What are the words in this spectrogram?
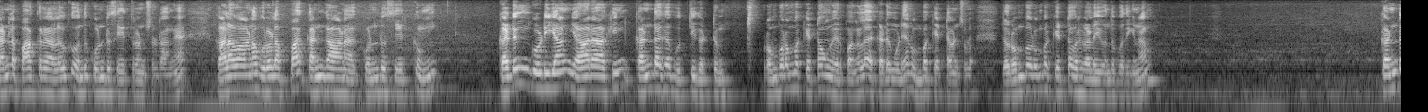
கண்ணில் பார்க்குற அளவுக்கு வந்து கொண்டு சேர்த்துறோன்னு சொல்கிறாங்க களவான உருளப்பா கண்காண கொண்டு சேர்க்கும். கடுங்கொடியான் யாராகின் கண்டக புத்தி கட்டும். ரொம்ப ரொம்ப கெட்டவங்க இருப்பாங்கள்ல கடுங்கொடியான் ரொம்ப கெட்டவன் சொல்லுவோம். இந்த ரொம்ப ரொம்ப கெட்டவர்களை வந்து பார்த்திங்கன்னா கண்ட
